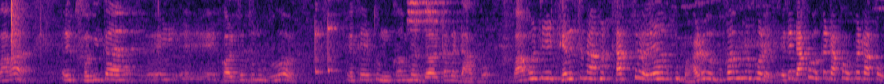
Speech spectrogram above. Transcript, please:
বাবা, এই ছবিটা, এই কল্পতরু গুহ একে একটু মুখাগ্নের দলটাকে ডাকবো। বাবা বলছে এই ছেলেটা না আমার ছাত্র, এ খুব ভালো মুখাগ্নি করে। একে ডাকো ওকে ডাকো ওকে ডাকো।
